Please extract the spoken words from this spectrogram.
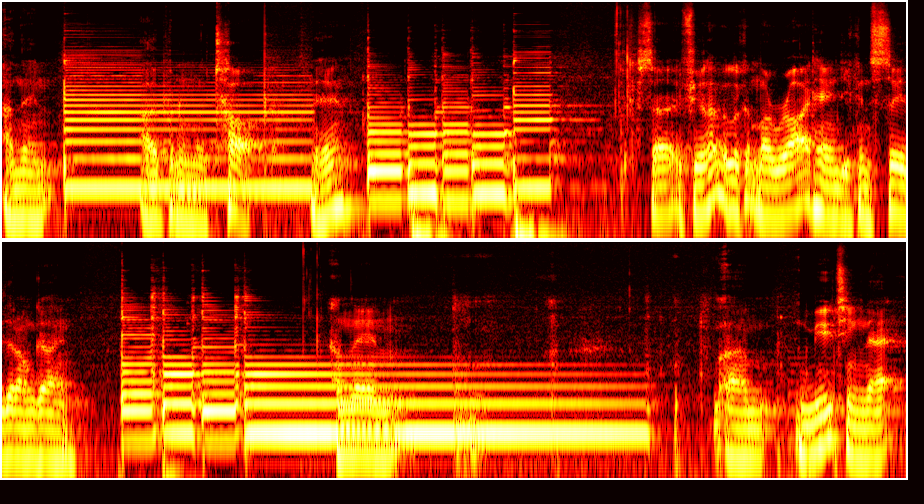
and then open on the top. Yeah. So if you have a look at my right hand, you can see that I'm going, and then um, muting that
